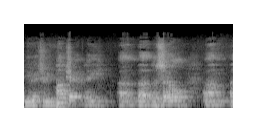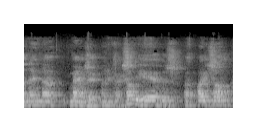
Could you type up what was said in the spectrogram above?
You literally punch out the um, uh, the cell um, and then uh, mount it. And in fact, somebody here has uh, made some,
